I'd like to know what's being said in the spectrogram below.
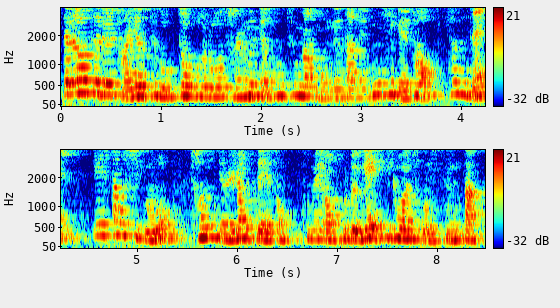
샐러드를 다이어트 목적으로 젊은 여성층만 먹는다는 인식에서 현재 일상식으로 전 연령대에서 구매가 고르게 이루어지고 있습니다.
